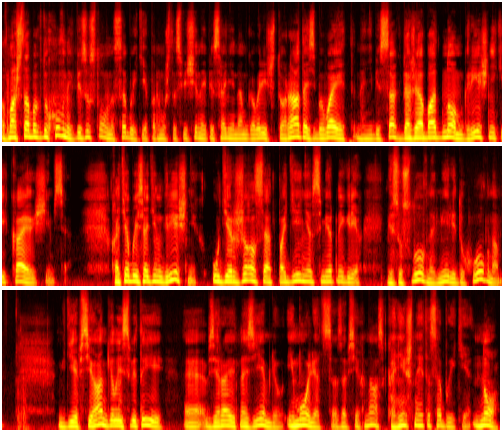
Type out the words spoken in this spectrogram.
В масштабах духовных, безусловно, событие, потому что Священное Писание нам говорит, что радость бывает на небесах даже об одном грешнике, кающемся. Хотя бы если один грешник удержался от падения в смертный грех. Безусловно, в мире духовном, где все ангелы и святые э, взирают на землю и молятся за всех нас, конечно, это событие. Но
